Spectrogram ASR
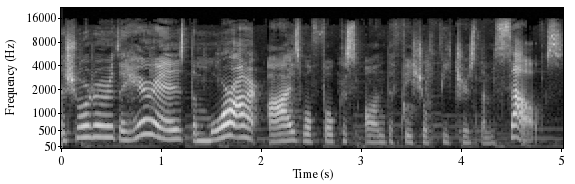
The shorter the hair is, the more our eyes will focus on the facial features themselves.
